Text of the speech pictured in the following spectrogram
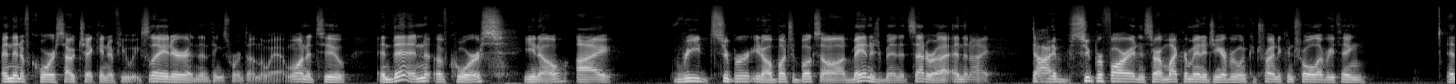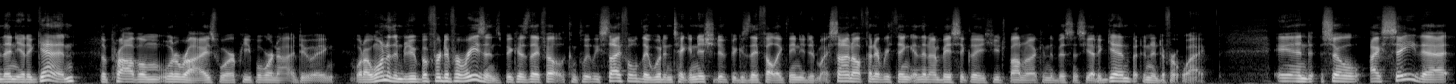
And then, of course, I would check in a few weeks later and then things weren't done the way I wanted to. And then, of course, you know, I read super, you know, a bunch of books on management, et cetera. And then I, dive super far in and start micromanaging everyone, trying to control everything. And then yet again, the problem would arise where people were not doing what I wanted them to do, but for different reasons, because they felt completely stifled. They wouldn't take initiative because they felt like they needed my sign off and everything. And then I'm basically a huge bottleneck in the business yet again, but in a different way. And so I say that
